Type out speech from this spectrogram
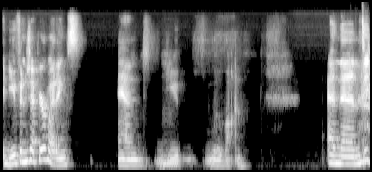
you finish up your weddings and you move on and then Did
